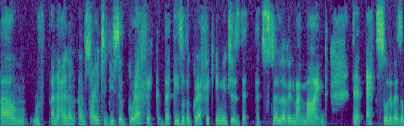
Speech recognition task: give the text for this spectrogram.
um, with and, and I'm, I'm sorry to be so graphic, but these are the graphic images that that still live in my mind, that act sort of as a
